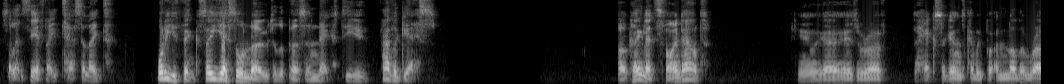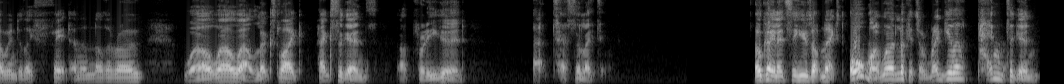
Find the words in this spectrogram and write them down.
So let's see if they tessellate. What do you think? Say yes or no to the person next to you. Have a guess. Okay, let's find out. Here we go. Here's a row of hexagons. Can we put another row in? Do they fit? And another row? Well, well, well. Looks like hexagons are pretty good at tessellating. Okay, let's see who's up next. Oh my word, look, it's a regular pentagon.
